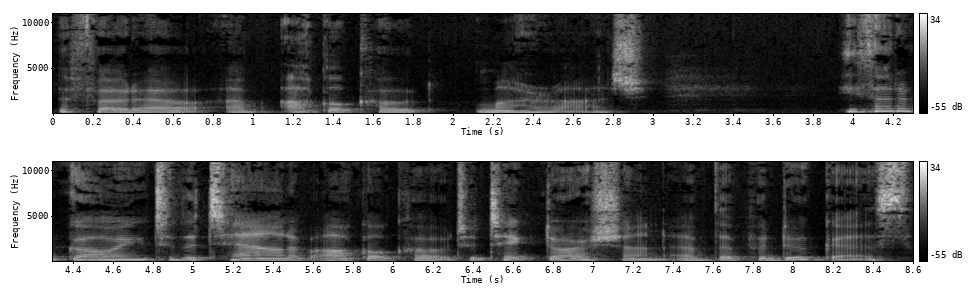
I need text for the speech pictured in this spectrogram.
the photo of Akkalkot Maharaj. He thought of going to the town of Akkalkot to take darshan of the padukas,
